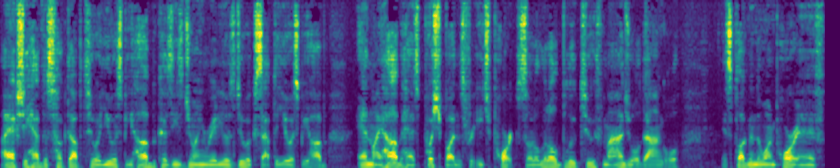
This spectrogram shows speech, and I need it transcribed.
I actually have this hooked up to a USB hub because these Joying radios do accept a USB hub, and my hub has push buttons for each port. So the little Bluetooth module dongle is plugged into one port, and if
